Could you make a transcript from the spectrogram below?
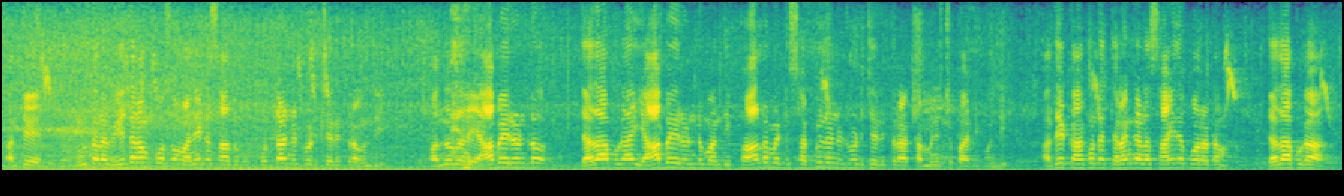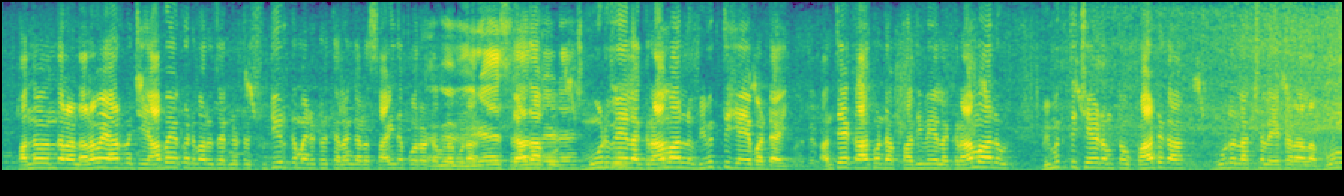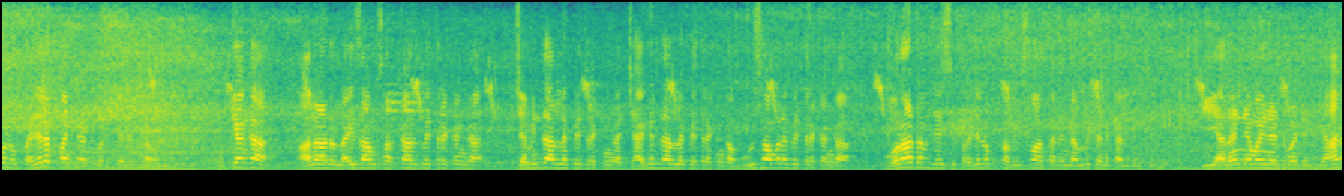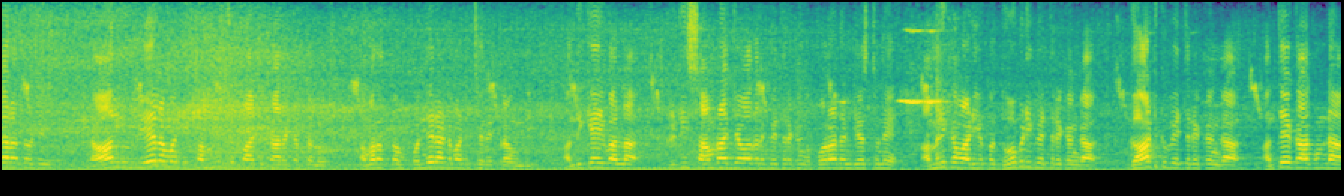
అంతే నూతన వేతనం కోసం అనేక సార్లు కొట్లాడినటువంటి చరిత్ర ఉంది. పంతొమ్మిది వందల యాభై రెండులో దాదాపుగా యాభై రెండు మంది పార్లమెంటు సభ్యులు ఉన్నటువంటి చరిత్ర కమ్యూనిస్ట్ పార్టీకి ఉంది. అదే కాకుండా తెలంగాణ సాయుధ పోరాటం దాదాపుగా పంతొమ్మిది వందల నలభై ఆరు నుంచి యాభై ఒకటి వరకు జరిగినటువంటి సుదీర్ఘమైనటువంటి తెలంగాణ సాయుధ పోరాటంలో కూడా దాదాపు మూడు వేల గ్రామాలను విముక్తి చేయబడ్డాయి. అంతేకాకుండా పదివేల గ్రామాలు విముక్తి చేయడంతో పాటుగా మూడు లక్షల ఎకరాల భూములు ప్రజలకు పంచినటువంటి చరిత్ర ఉంది. ముఖ్యంగా ఆనాడు నైజాం సర్కార్కు వ్యతిరేకంగా జమీందారులకు వ్యతిరేకంగా జాగీర్దారులకు వ్యతిరేకంగా భూస్వాములకు వ్యతిరేకంగా పోరాటం చేసి ప్రజలకు ఒక విశ్వాసాన్ని నమ్మికని కలిగించింది. ఈ అనన్యమైనటువంటి త్యాగాలతోటి నాలుగు వేల మంది కమ్యూనిస్ట్ పార్టీ కార్యకర్తలు అమరత్వం పొందినటువంటి చరిత్ర ఉంది. అందుకే ఇవాళ బ్రిటిష్ సామ్రాజ్యవాదులకు వ్యతిరేకంగా పోరాటం చేస్తూనే అమెరికా వాడి యొక్క దోపిడీకి వ్యతిరేకంగా ఘాట్కు వ్యతిరేకంగా అంతేకాకుండా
